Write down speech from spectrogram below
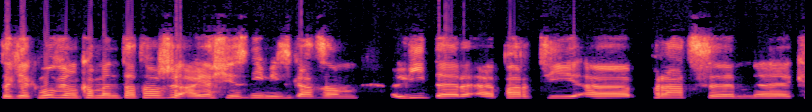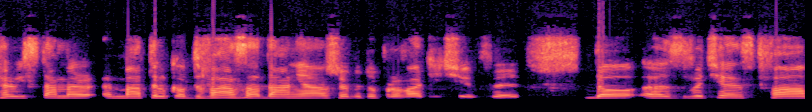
Tak jak mówią komentatorzy, komentatorzy, a ja się z nimi zgadzam, lider e, partii e, pracy e, Kerry Stammer ma tylko dwa zadania, żeby doprowadzić w, do zwycięstwa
